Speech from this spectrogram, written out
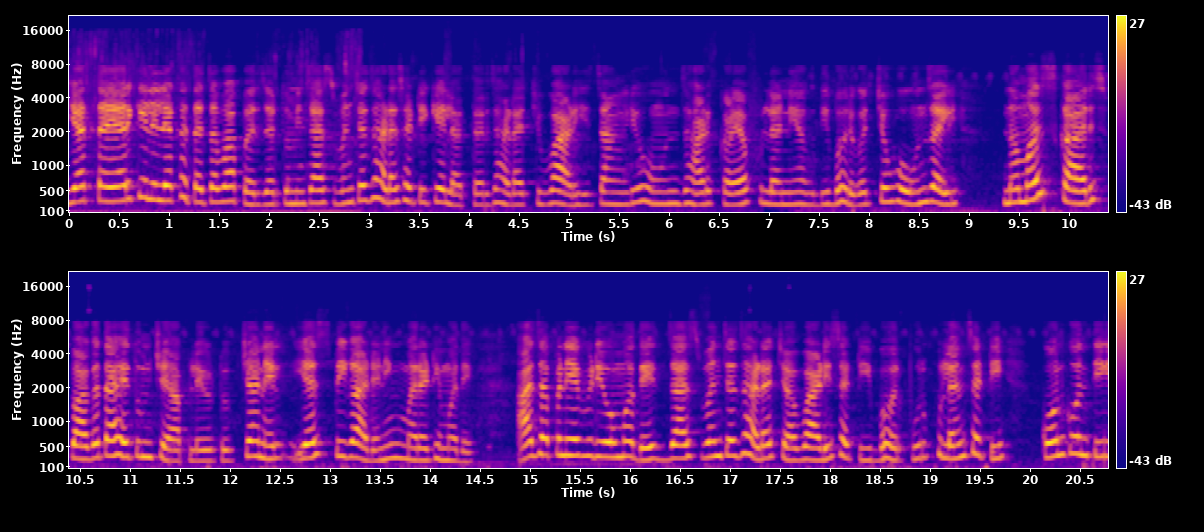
यात तयार केलेल्या खताचा वापर जर तुम्ही जास्वंदच्या झाडासाठी केला तर झाडाची वाढ ही चांगली होऊन झाड कळ्या फुलांनी अगदी भरगच्च होऊन जाईल. नमस्कार स्वागत आहे तुमचे आपले YouTube channel S P gardening मराठीमध्ये. आज आपण या व्हिडिओमध्ये जास्वंदच्या झाडाच्या वाढीसाठी भरपूर फुलांसाठी कोणकोणती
